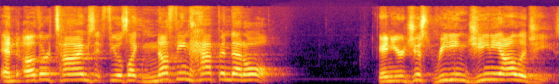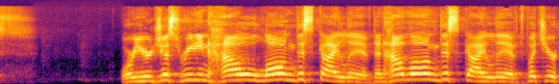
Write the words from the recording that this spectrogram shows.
And other times it feels like nothing happened at all. And you're just reading genealogies or you're just reading how long this guy lived and how long this guy lived, but you're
